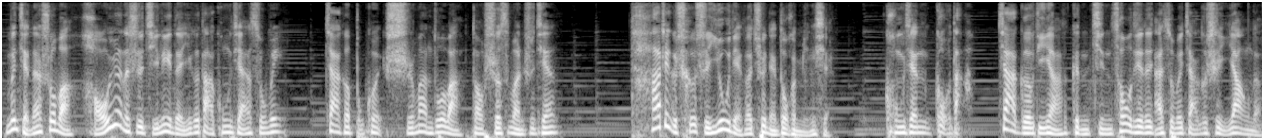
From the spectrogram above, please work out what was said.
我们简单说吧，豪越呢是吉利的一个大空间 SUV，价格不贵，十万多吧到十四万之间。它这个车是优点和缺点都很明显，空间够大，价格低啊，跟紧凑级的 SUV 价格是一样的。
